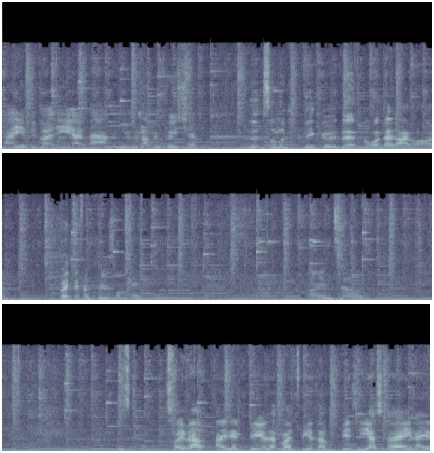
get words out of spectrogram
Hi everybody, I'm back and here's another cruise ship. This one looks bigger than the one that I'm on, but different cruise line. And so, sorry about I didn't video that much because I was busy yesterday and I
